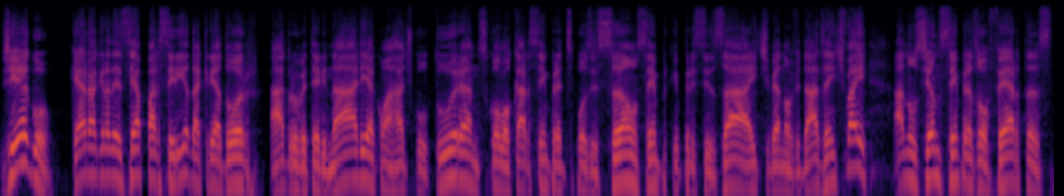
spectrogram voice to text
Diego, quero agradecer a parceria da Criador Agroveterinária com a Rádio Cultura, nos colocar sempre à disposição, sempre que precisar, e tiver novidades. A gente vai anunciando sempre as ofertas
